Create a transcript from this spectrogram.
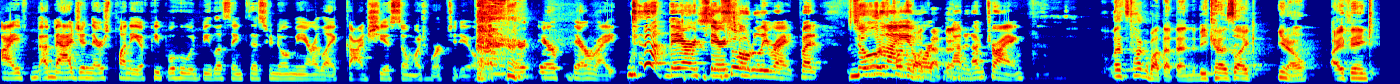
I imagine there's plenty of people who would be listening to this who know me are like, God, she has so much work to do. they're they're they're right. they are they're so, totally right. But so know that I am working on it. I'm trying. Let's talk about that then, because like you know, I think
